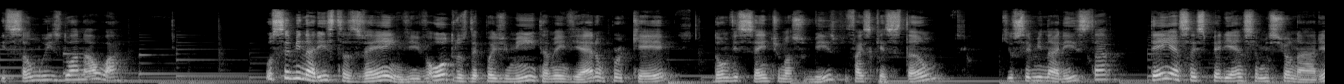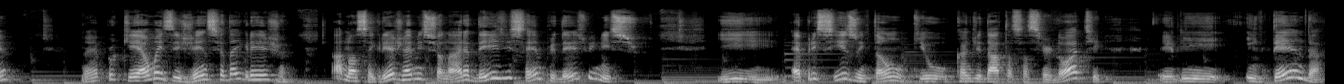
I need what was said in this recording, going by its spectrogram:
e São Luís do Anauá. Os seminaristas vêm, outros depois de mim também vieram, porque Dom Vicente, o nosso bispo, faz questão que o seminarista tenha essa experiência missionária, né? porque é uma exigência da igreja. A nossa igreja é missionária desde sempre, desde o início. E é preciso então que o candidato a sacerdote ele entenda,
